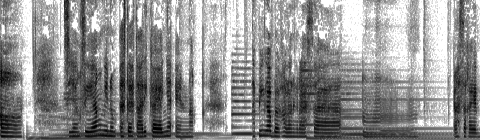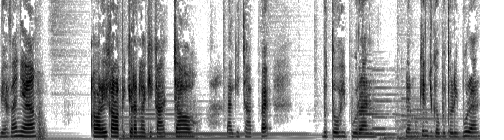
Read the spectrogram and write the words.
Uh, siang-siang minum es teh tarik kayaknya enak, tapi nggak bakalan ngerasa hmm, ngerasa kayak biasanya. Apalagi kalau pikiran lagi kacau, lagi capek, butuh hiburan, dan mungkin juga butuh liburan.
